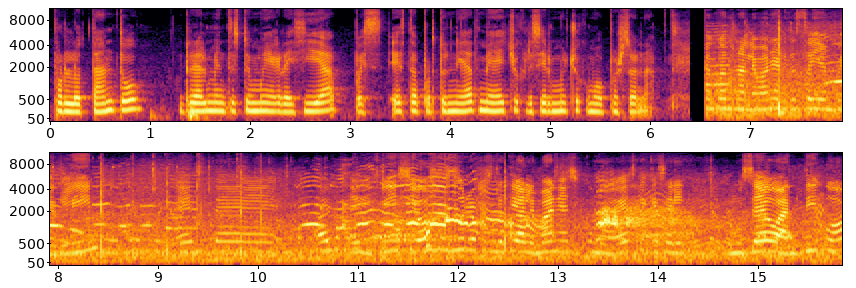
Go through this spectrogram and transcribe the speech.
Por lo tanto, realmente estoy muy agradecida, pues esta oportunidad me ha hecho crecer mucho como persona. Me encuentro en Alemania, ahorita estoy en Berlín. Este edificio es muy representativo de Alemania, así como este que es el museo antiguo.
